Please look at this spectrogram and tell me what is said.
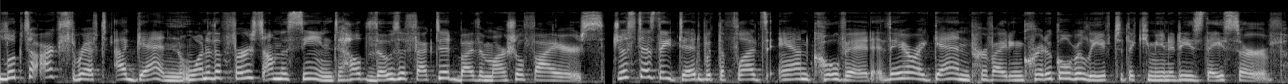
Look to Arc Thrift again, one of the first on the scene to help those affected by the Marshall fires. Just as they did with the floods and COVID, they are again providing critical relief to the communities they serve.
